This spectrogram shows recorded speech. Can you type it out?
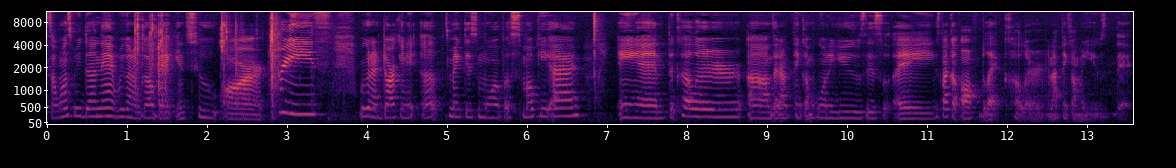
so once we've done that, we're gonna go back into our crease. We're gonna darken it up to make this more of a smoky eye. And the color um, that I think I'm going to use is a, it's like an off black color. And I think I'm gonna use that.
